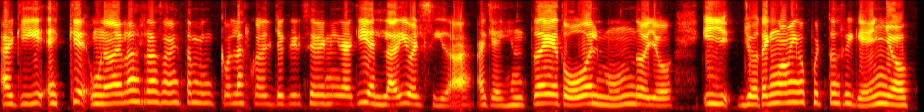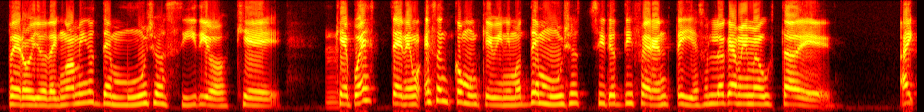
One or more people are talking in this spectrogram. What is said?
aquí es que una de las razones también con las cuales yo quise venir aquí es la diversidad. Aquí hay gente de todo el mundo. Yo, y yo tengo amigos puertorriqueños, pero yo tengo amigos de muchos sitios que, Mm. que pues tenemos eso en común, que vinimos de muchos sitios diferentes y eso es lo que a mí me gusta de... Ay.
